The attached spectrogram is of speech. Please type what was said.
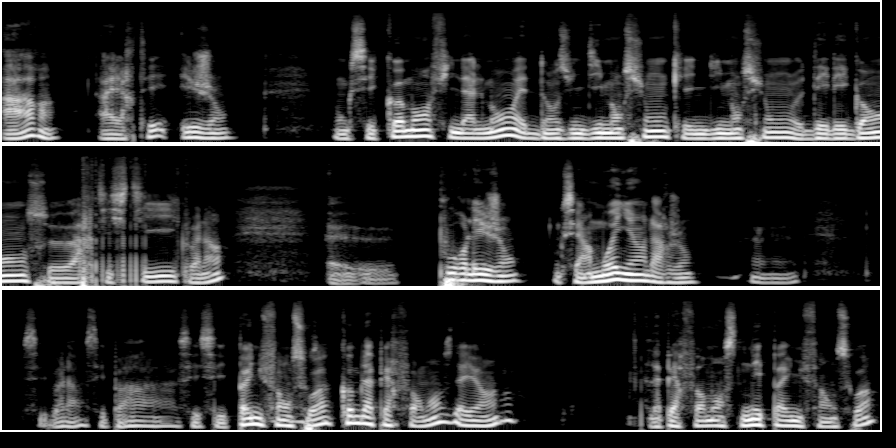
Art, ART, et Jean. Donc c'est comment finalement être dans une dimension qui est une dimension d'élégance, artistique, voilà, pour les gens. Donc c'est un moyen l'argent c'est voilà, c'est pas c'est pas une fin en soi, comme la performance d'ailleurs. Hein. La performance n'est pas une fin en soi,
